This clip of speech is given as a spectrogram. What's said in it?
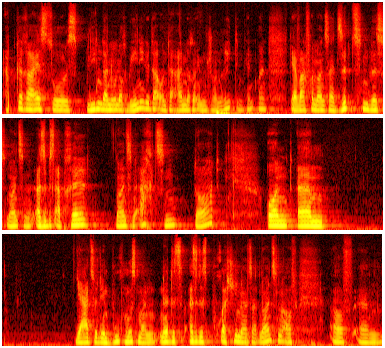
abgereist. So, es blieben dann nur noch wenige da, unter anderem eben John Reed, den kennt man. Der war von 1917 bis, 19, also bis April 1918 dort. Und ähm, ja, zu dem Buch muss man, ne, das, also das Buch erschien 1919 auf, auf, ähm,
